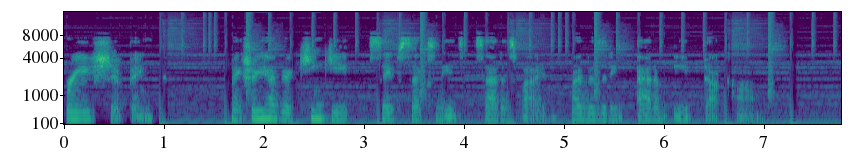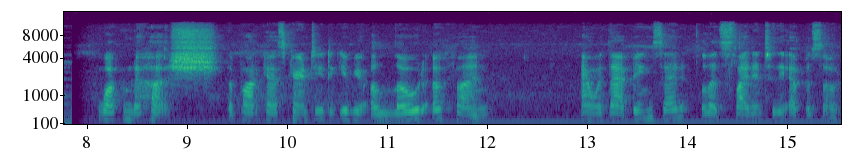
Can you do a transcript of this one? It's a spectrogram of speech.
Free shipping. Make sure you have your kinky, safe sex needs satisfied by visiting adameve.com. Welcome to Hush, the podcast guaranteed to give you a load of fun. And with that being said, let's slide into the episode.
